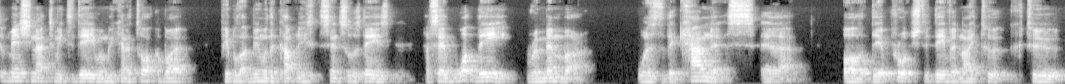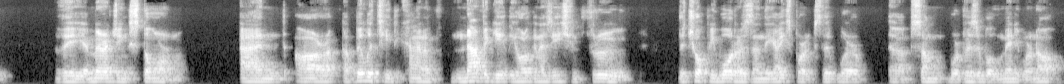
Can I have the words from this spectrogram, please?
mention that to me today when we kind of talk about people that have been with the company since those days. Have said what they remember was the calmness uh, of the approach that David and I took to the emerging storm and our ability to kind of navigate the organization through the choppy waters and the icebergs that were uh, some were visible, many were not.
